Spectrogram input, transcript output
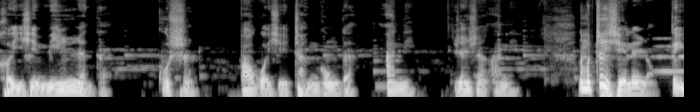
和一些名人的故事，包括一些成功的案例、人生案例。那么这些内容对于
